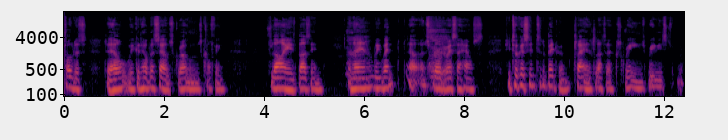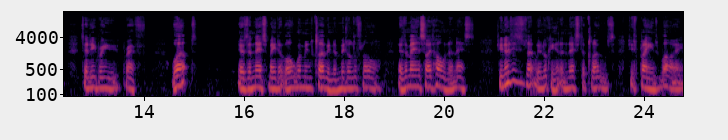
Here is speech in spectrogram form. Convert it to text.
told us To help, we could help ourselves. Groans, coughing, flies buzzing. And then we went out and explored the rest of the house. She took us into the bedroom. Clatters, clutter, screams, breathing, steady breathe, breath. What? There was a nest made of old women's clothing in the middle of the floor. There's a man-sized hole in the nest. She notices that we're looking at the nest of clothes. She explains why.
